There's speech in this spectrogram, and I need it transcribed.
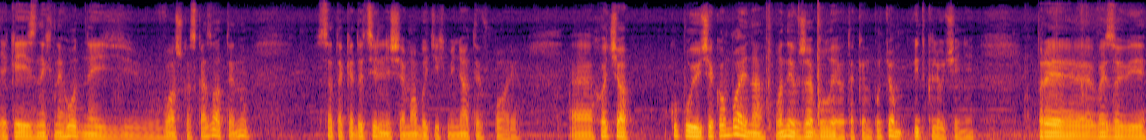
Який з них негодний, важко сказати. Ну, все-таки доцільніше, мабуть, їх міняти в парі. Е, хоча, купуючи комбайна, вони вже були таким путем відключені. При визові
